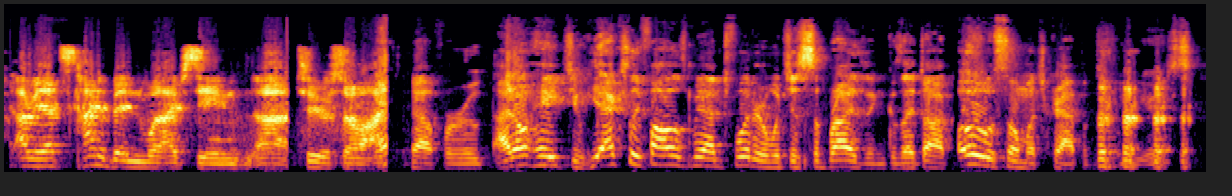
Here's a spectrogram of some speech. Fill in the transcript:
I mean, that's kind of been what I've seen uh, too. So I, Al Farouk. I don't hate you. He actually follows me on Twitter, which is surprising because I talk oh so much crap about years.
